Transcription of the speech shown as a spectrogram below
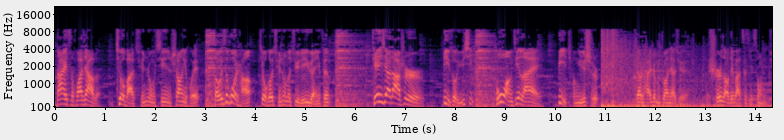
搭一次花架子就把群众心伤一回，走一次过场就和群众的距离远一分。天下大事必作于细，古往今来必成于实。要是还这么装下去，迟早得把自己送进去。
